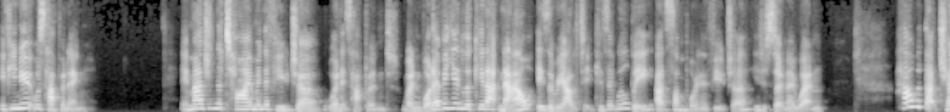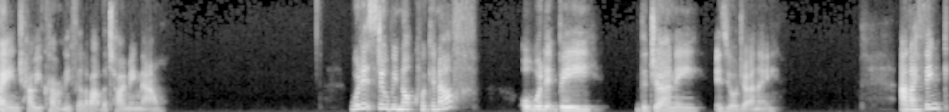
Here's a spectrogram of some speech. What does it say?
if you knew it was happening, imagine the time in the future when it's happened, when whatever you're looking at now is a reality, because it will be at some point in the future. You just don't know when. How would that change how you currently feel about the timing now? Would it still be not quick enough? Or would it be the journey is your journey? And I think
